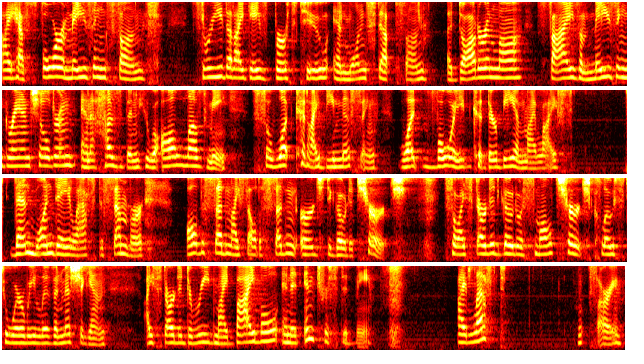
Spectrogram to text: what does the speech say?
I have four amazing sons three that I gave birth to, and one stepson, a daughter in law, five amazing grandchildren, and a husband who all love me. So, what could I be missing? What void could there be in my life? Then, one day last December, all of a sudden I felt a sudden urge to go to church. So I started to go to a small church close to where we live in Michigan. I started to read my Bible and it interested me. I left, oops, sorry.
